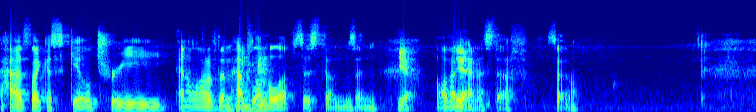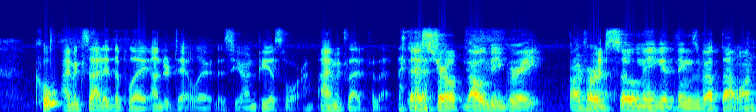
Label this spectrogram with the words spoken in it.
has like a skill tree, and a lot of them have Mhm. level up systems and Yeah. all that Yeah. kind of stuff. So cool. I'm excited to play Undertale later this year on PS4. I'm excited for that. That's true. That would be great. I've heard Yeah. so many good things about that one.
